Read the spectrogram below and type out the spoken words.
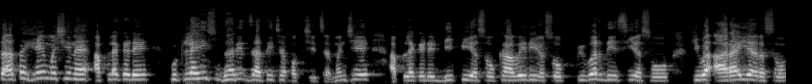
तर आता हे मशीन आहे आपल्याकडे कुठल्याही सुधारित जातीच्या पक्षीचं म्हणजे आपल्याकडे डीपी असो कावेरी असो प्युअर देसी असो किंवा आर आय आर असो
